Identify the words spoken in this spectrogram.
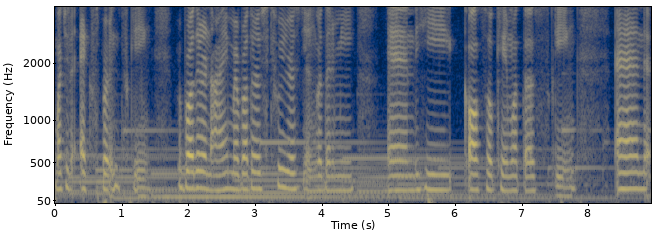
much an expert in skiing. My brother and I, my brother is 2 years younger than me and he also came with us skiing. And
